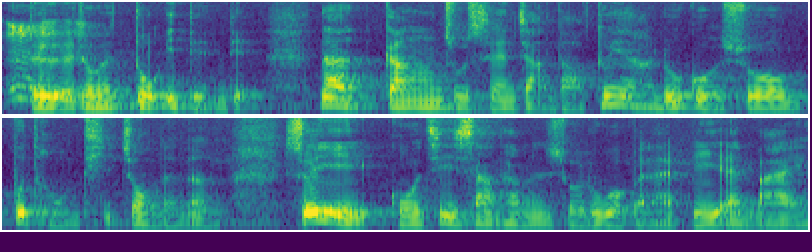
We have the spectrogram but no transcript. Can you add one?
对对，就会多一点点。那刚刚主持人讲到，对啊，如果说不同体重的呢，所以国际上他们是说，如果本来 BMI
